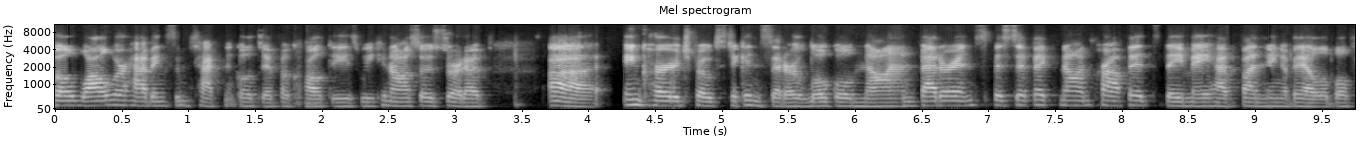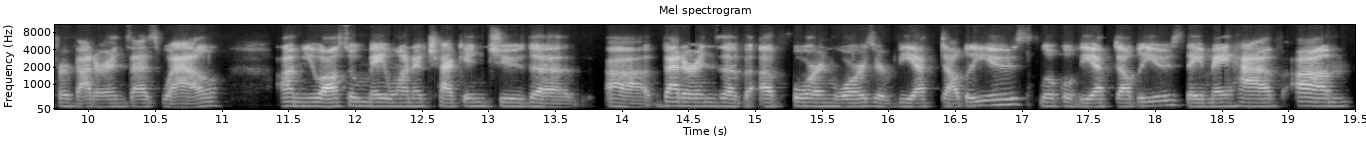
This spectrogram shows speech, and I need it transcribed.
Well, while we're having some technical difficulties, we can also sort of uh, encourage folks to consider local non-veteran specific nonprofits. They may have funding available for veterans as well. Um, you also may want to check into the uh, Veterans of, of Foreign Wars or VFWs, local VFWs. They may have um,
